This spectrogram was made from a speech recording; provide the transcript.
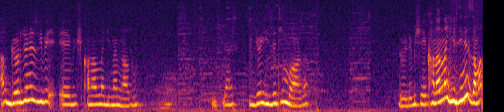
Abi gördüğünüz gibi e, bir kanalına girmem lazım. Yükler. Videoyu izleteyim bu arada. Böyle bir şey. Kanalına girdiğiniz zaman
